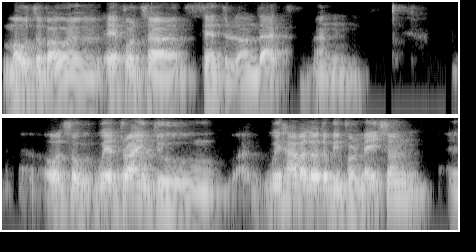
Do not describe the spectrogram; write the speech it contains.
most of our efforts are centered on that. And also we are trying to, we have a lot of information uh,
